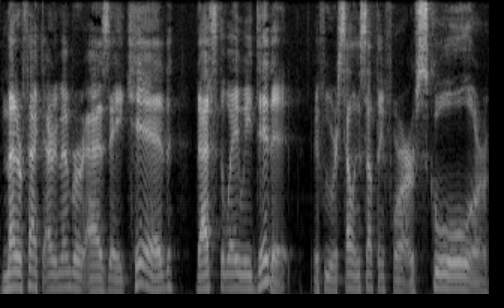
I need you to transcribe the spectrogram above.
Matter of fact, I remember as a kid, that's the way we did it. If we were selling something for our school or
